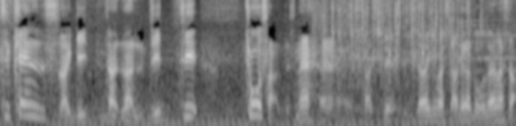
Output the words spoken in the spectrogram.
地検査実地調査ですね、え、させていただきました。ありがとうございました。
